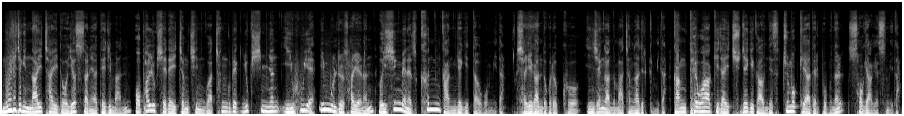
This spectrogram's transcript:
물리적인 나이 차이도 6살이나 되지만 586 세대의 정치인과 1960년 이후의 인물들 사이에는 의식면에서 큰 간격이 있다고 봅니다. 세계관도 그렇고 인생관도 마찬가지일 겁니다. 강태화 기자의 취재기 가운데서 주목해야 될 부분을 소개하겠습니다.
